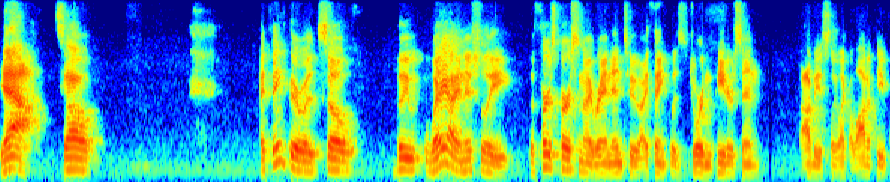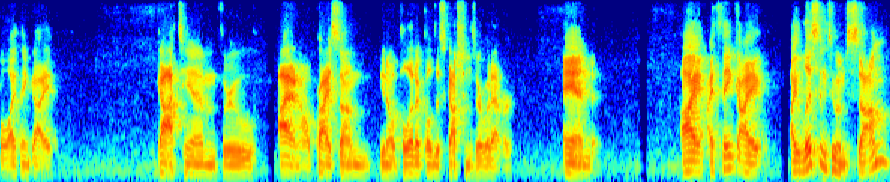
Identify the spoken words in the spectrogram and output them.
Yeah, so I think there was so the way I initially, the first person I ran into, I think, was Jordan Peterson. Obviously, like a lot of people, I think I got him through, I don't know, probably some, you know, political discussions or whatever. And I, I think I, I listened to him some,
